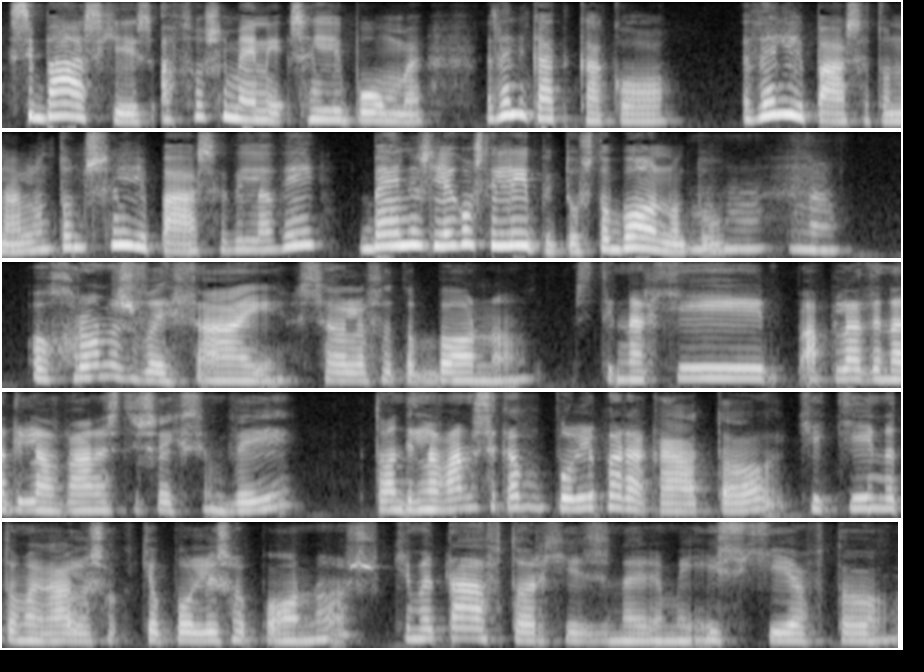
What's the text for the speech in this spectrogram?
συμπάσχεις. Αυτό σημαίνει συλληπούμε. Δεν είναι κάτι κακό δεν λυπάσαι τον άλλον, τον συλλυπάσαι. Δηλαδή μπαίνεις λίγο στη λύπη του, στον πόνο του. ναι. Ο χρόνος βοηθάει σε όλο αυτό τον πόνο. Στην αρχή απλά δεν αντιλαμβάνεσαι τι σου έχει συμβεί. Το αντιλαμβάνεσαι κάπου πολύ παρακάτω και εκεί είναι το μεγάλο και ο πολύ ο πόνος και μετά αυτό αρχίζει να ηρεμεί. Ισχύει αυτό.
